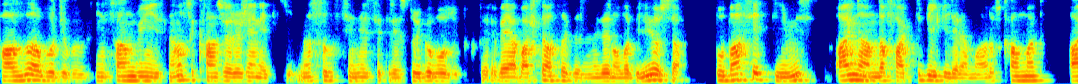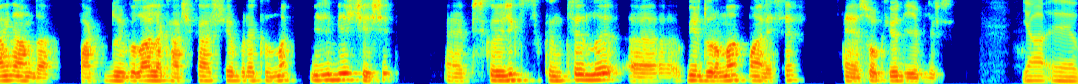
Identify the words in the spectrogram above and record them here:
fazla abur cubur insan bünyesinde nasıl kanserojen etki, nasıl sinir, stres, duygu bozuklukları veya başka hastalıklara neden olabiliyorsa bu bahsettiğimiz aynı anda farklı bilgilere maruz kalmak, aynı anda farklı duygularla karşı karşıya bırakılmak bizi bir çeşit e, psikolojik sıkıntılı e, bir duruma maalesef e, sokuyor diyebiliriz. Ya e,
